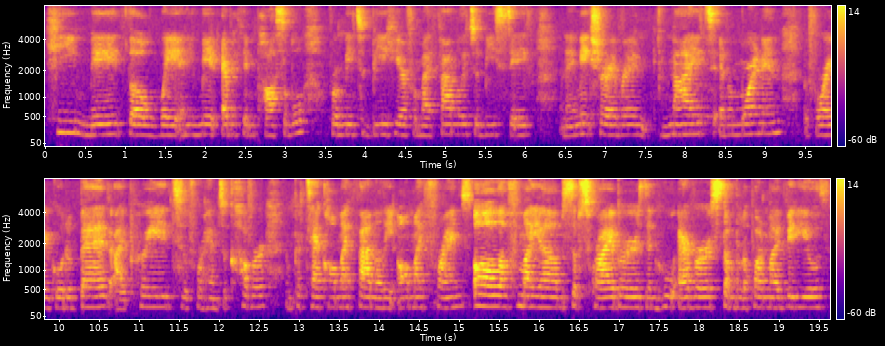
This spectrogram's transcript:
he made the way and he made everything possible for me to be here for my family to be safe. And I make sure every night every morning before I go to bed I pray to for him to cover and protect all my family all my friends all of my um, subscribers and whoever stumbled upon my videos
